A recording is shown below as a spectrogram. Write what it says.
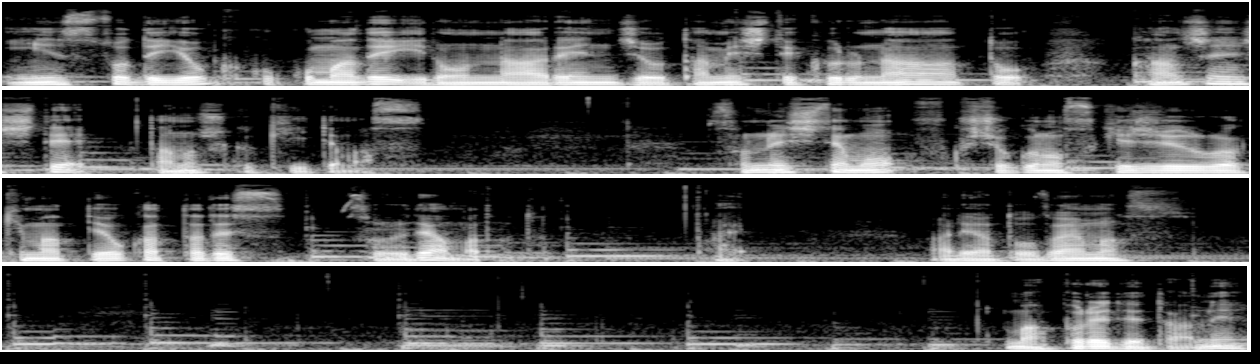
インストでよくここまでいろんなアレンジを試してくるなぁと感心して楽しく聞いてます。それにしても復職のスケジュールが決まってよかったです。それではまたと。ありがとうございます。まあプレデターね。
